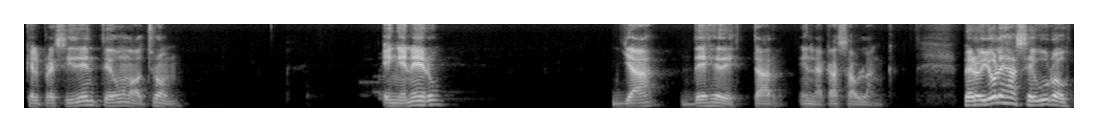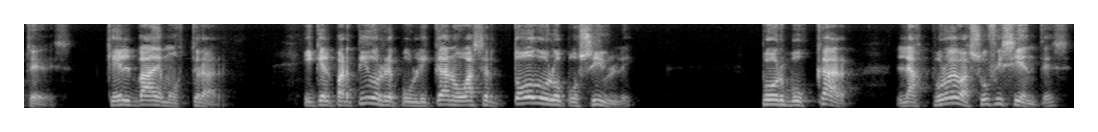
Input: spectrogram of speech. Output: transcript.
que el presidente Donald Trump en enero ya deje de estar en la Casa Blanca. Pero yo les aseguro a ustedes que él va a demostrar y que el Partido Republicano va a hacer todo lo posible por buscar las pruebas suficientes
